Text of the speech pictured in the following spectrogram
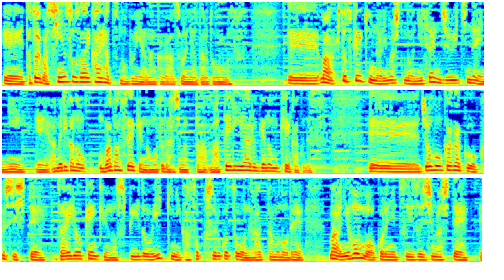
えー、例えば新素材開発の分野なんかがそれにあたると思います。えー、まあ一つ契機になりましたのは2011年に、えー、アメリカのオバマ政権の下で始まったマテリアルゲノム計画です。えー、情報科学を駆使して材料研究のスピードを一気に加速することを狙ったもので、まあ、日本もこれに追随しまして、え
